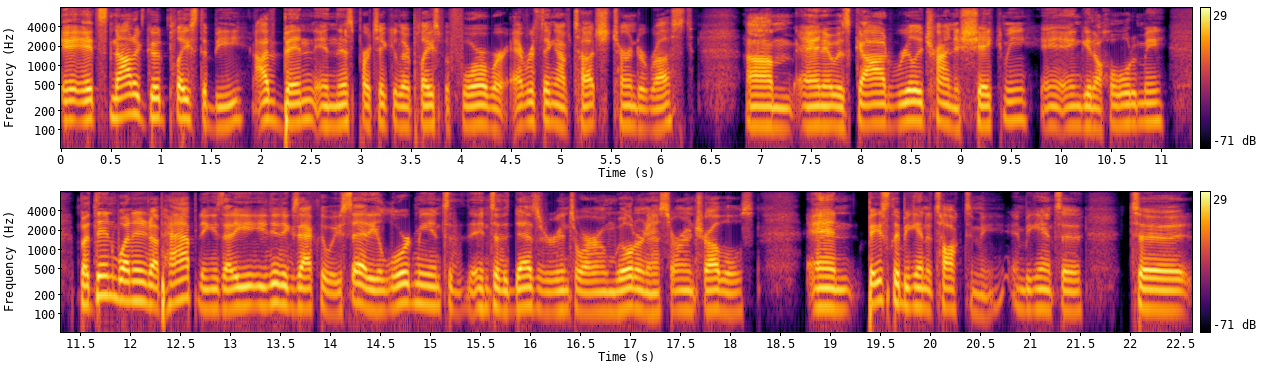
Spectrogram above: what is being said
it's not a good place to be. I've been in this particular place before where everything I've touched turned to rust, um, and it was God really trying to shake me and, and, get a hold of me. But then what ended up happening is that he, he did exactly what he said. He lured me into into the desert or into our own wilderness, our own troubles, and basically began to talk to me and began to to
